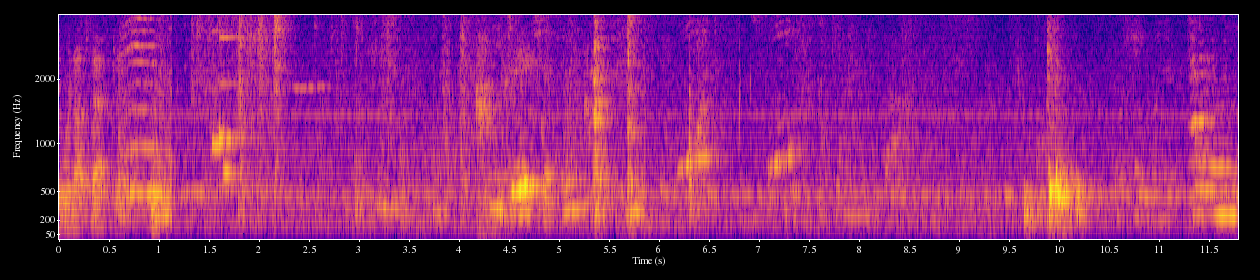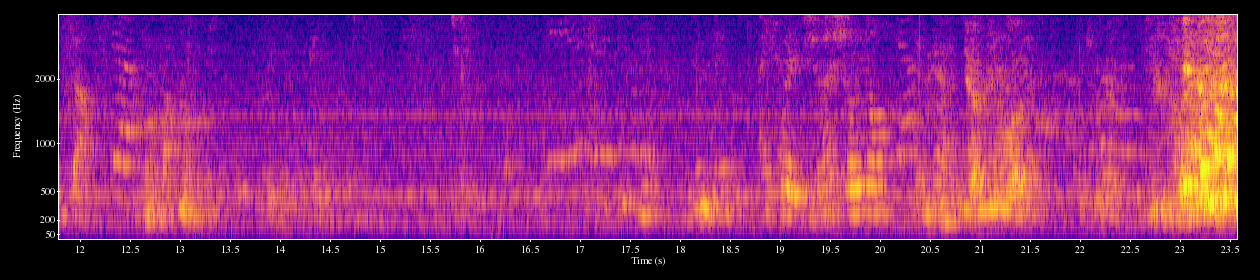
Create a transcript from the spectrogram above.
back to. We did it, Stephanie. Okay, whenever. Tell me when to stop. Stop. Wait, should I show y'all? Yeah, you uh, what? What's your name?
